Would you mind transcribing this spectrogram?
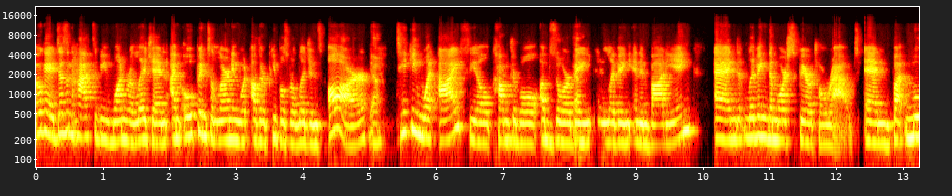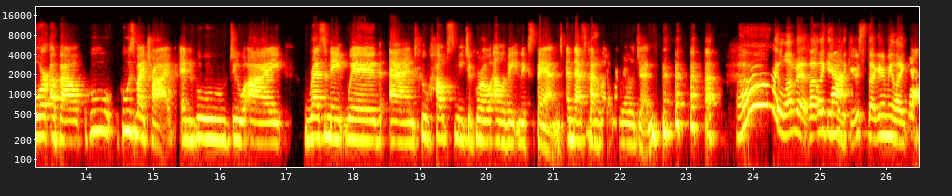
okay, it doesn't have to be one religion. I'm open to learning what other people's religions are, yeah. taking what I feel comfortable absorbing yeah. and living and embodying and living the more spiritual route and but more about who who's my tribe and who do I resonate with and who helps me to grow, elevate, and expand. And that's kind of like my religion. oh, I love it. That like gave yeah. me the goose. That gave me like yeah.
